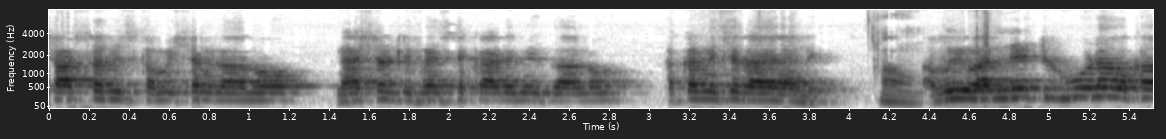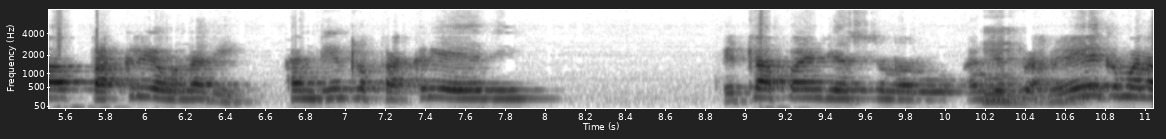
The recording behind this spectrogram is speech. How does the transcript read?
షార్ట్ సర్వీస్ కమిషన్ గాను నేషనల్ డిఫెన్స్ అకాడమీ గాను అక్కడి నుంచి రాయాలి. అవి అన్నిటి కూడా ఒక ప్రక్రియ ఉన్నది. కానీ దీంట్లో ప్రక్రియ ఏది? ఎట్లా అపాయింట్ చేస్తున్నారు? అని చెప్పి అనేకమైన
